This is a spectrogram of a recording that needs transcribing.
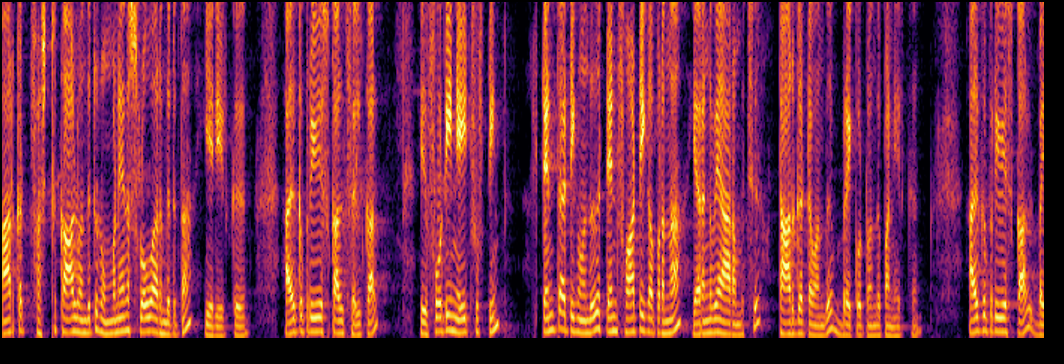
மார்க்கெட் ஃபஸ்ட்டு கால் வந்துட்டு ரொம்ப நேரம் ஸ்லோவாக இருந்துட்டு தான் ஏறி இருக்குது அதுக்கு ப்ரீவியஸ் கால் செல் கால் இது ஃபோர்டீன் எயிட் ஃபிஃப்டீன் டென் தேர்ட்டிக்கு வந்தது டென் ஃபார்ட்டிக்கு அப்புறம் தான் இறங்கவே ஆரம்பித்து டார்கெட்டை வந்து பிரேக் அவுட் வந்து பண்ணியிருக்கு. அதுக்கு previous call buy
